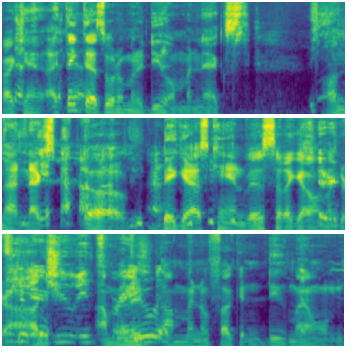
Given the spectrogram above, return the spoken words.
I can't. I think that's what I'm gonna do on my next, on that next uh, big ass canvas that I got on the garage. I'm gonna, I'm gonna fucking do my own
